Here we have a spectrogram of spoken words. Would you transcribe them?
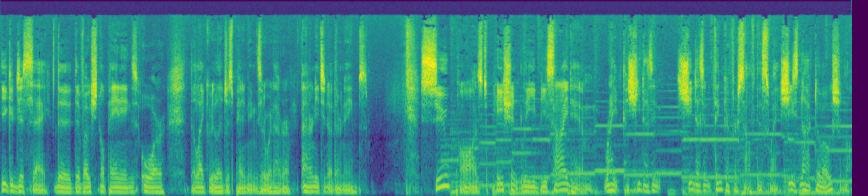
You could just say the devotional paintings or the like religious paintings or whatever. I don't need to know their names. Sue paused patiently beside him, right? Because she doesn't she doesn't think of herself this way. She's not devotional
